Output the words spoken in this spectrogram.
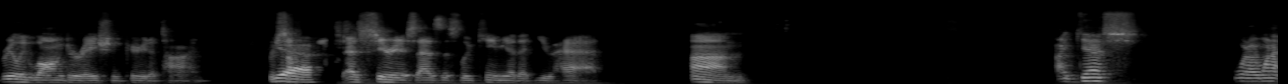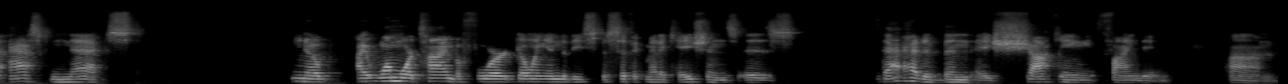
really long duration period of time. For yeah. As serious as this leukemia that you had. Um, I guess what I want to ask next, you know, I one more time before going into these specific medications is that had to have been a shocking finding um,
